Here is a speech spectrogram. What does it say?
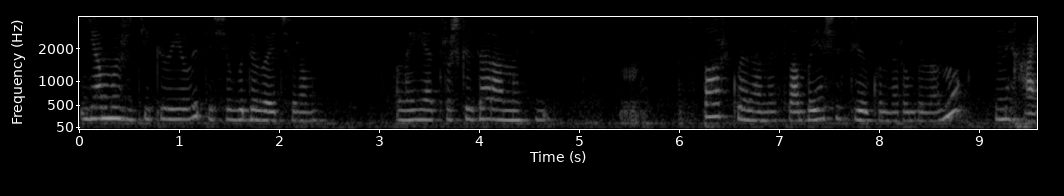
я можу тільки уявити, що буде вечором. Але я трошки зарано ці спаркли нанесла, бо я ще стрілку не робила. Ну, нехай.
